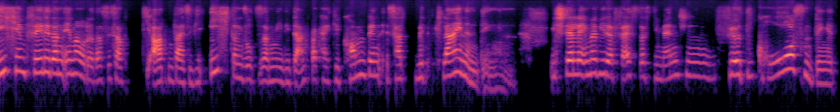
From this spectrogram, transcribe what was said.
ich empfehle dann immer, oder das ist auch die Art und Weise, wie ich dann sozusagen in die Dankbarkeit gekommen bin, ist halt mit kleinen Dingen. Ich stelle immer wieder fest, dass die Menschen für die großen Dinge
